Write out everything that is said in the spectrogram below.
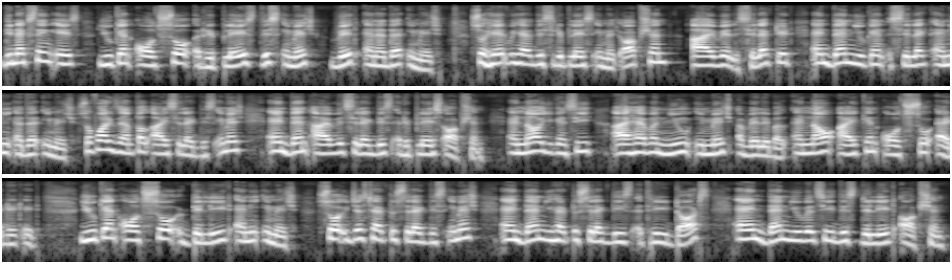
The next thing is you can also replace this image with another image. So here we have this replace image option. I will select it and then you can select any other image. So for example, I select this image and then I will select this replace option. And now you can see I have a new image available and now I can also edit it. You can also delete any image. So you just have to select this image and then you have to select these three dots and then you will see this delete option.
